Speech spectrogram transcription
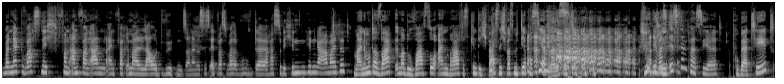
man merkt, du warst nicht von Anfang an einfach immer laut wütend, sondern es ist etwas, wa- wo, da hast du dich hin, hingearbeitet. Meine Mutter sagt immer, du warst so ein braves Kind, ich weiß nicht, was mit dir passiert ist. Ja, was ist denn passiert? Pubertät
